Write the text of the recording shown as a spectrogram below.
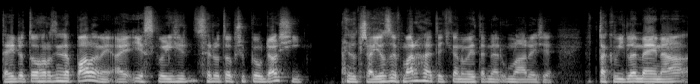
který do toho hrozně zapálený a je, je skvělý, že se do toho připojí další. Je to třeba Josef Marha, je teďka nový trenér u mládeže. Takovýhle jména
